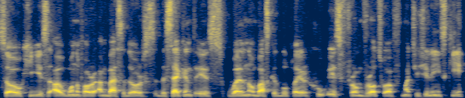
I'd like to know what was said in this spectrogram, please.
So he is uh, one of our ambassadors. The second is well-known basketball player who is from Wrocław, Maciej Zieliński.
